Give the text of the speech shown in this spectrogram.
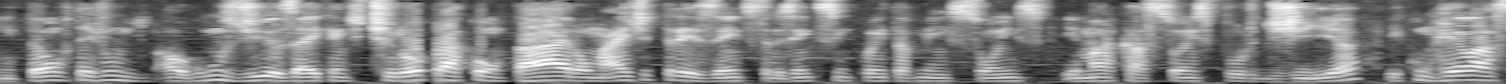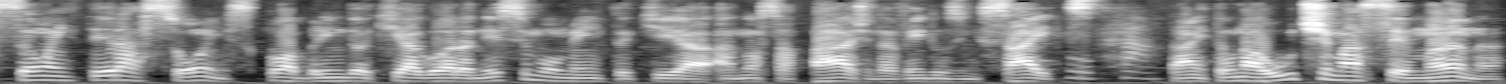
Então teve um, alguns dias aí que a gente tirou para contar, eram mais de 300, 350 menções e marcações por dia. E com relação a interações, tô abrindo aqui agora nesse momento aqui a, a nossa página, vendo os Insights. Tá? Então, na última semana,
